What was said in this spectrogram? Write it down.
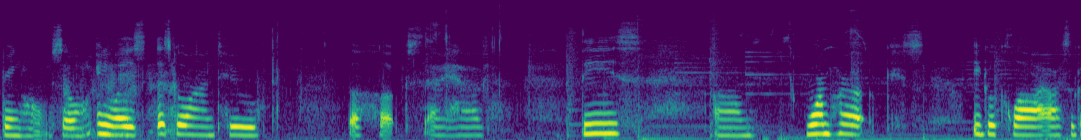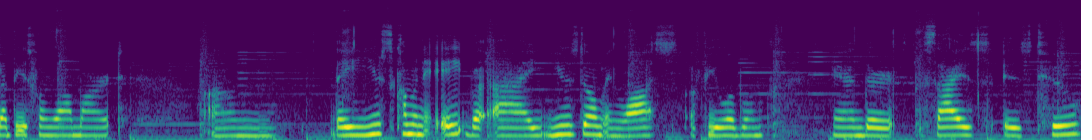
bring home. So anyways, let's go on to the hooks that I have. These um, worm hooks Eagle Claw. I also got these from Walmart. Um, they used to come in eight, but I used them and lost a few of them. And their size is two.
